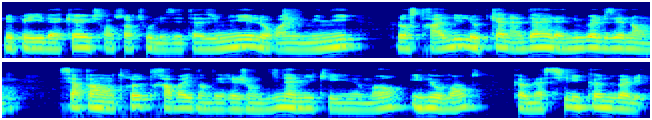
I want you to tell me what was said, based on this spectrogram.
Les pays d'accueil sont surtout les États-Unis, le Royaume-Uni, l'Australie, le Canada et la Nouvelle-Zélande. Certains d'entre eux travaillent dans des régions dynamiques et innovantes comme la Silicon Valley.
